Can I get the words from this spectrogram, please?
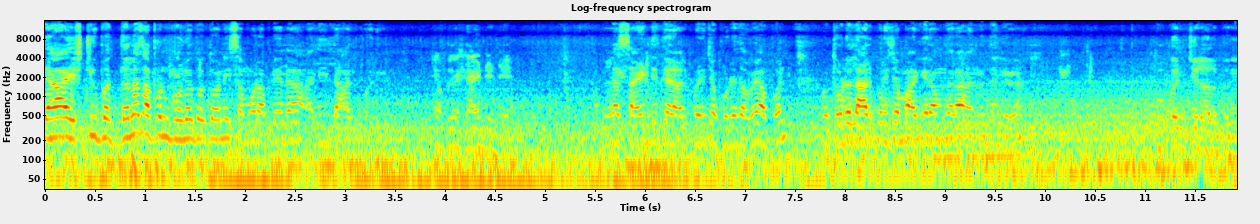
त्या एस टी बद्दलच आपण बोलत होतो आणि समोर आपल्याला आली लालपरी. आपल्या साईड येते आपल्याला साईड देते लालपरीच्या पुढे जाऊया आपण. मग थोडं लालपरीच्या मागे राहून जरा आनंद घेऊया. कोकणची लालपरी.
